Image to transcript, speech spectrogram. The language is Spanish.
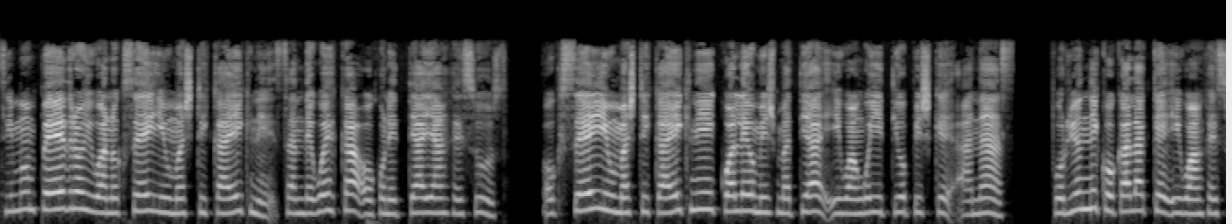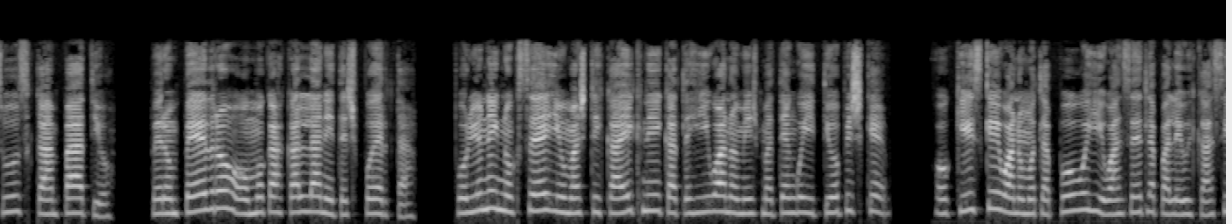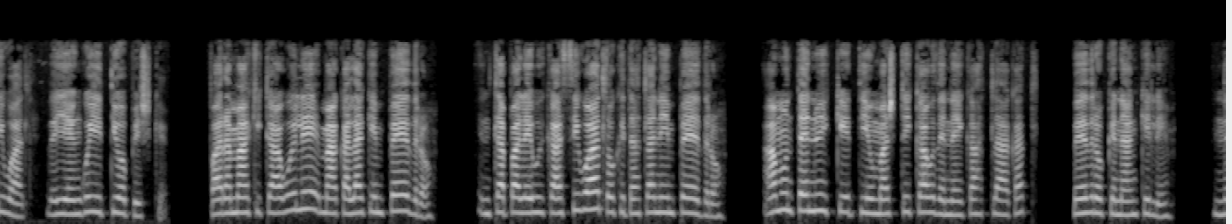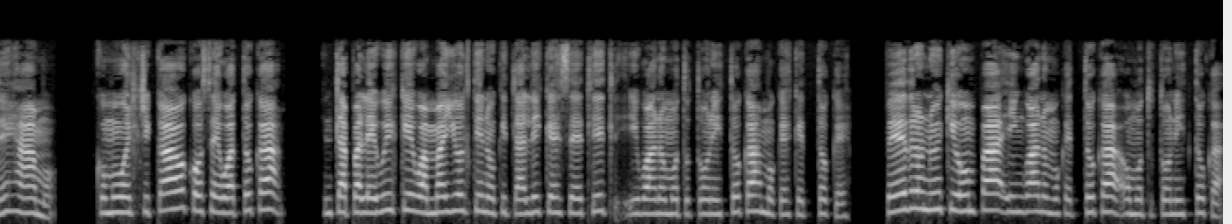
Simón Pedro iwan oksei iumachtikkaikni san de huesca okonitiayan Jesús. Oksei iumachtikkaikni kuale omixmatia iwan weyi tiopixke Anás. Por yonni kokalake iwan Jesús kan patio. Pero Pedro omokah kallan itech puerta. Por yonik noksei iumachtikkaikni katlej iwan omixmatian weyi tiopixke, okiske iwan omotlapowih iwan se tlapaleuijkasiwatl de yen weyi tiopixke, para makikawili makalakin Pedro. In tlapaleuijkasiwatl okitlajtlani in Pedro: ¿Amo te noihki tiumachtikau de tlakatl? Pedro okinankili: Nej amo. Como welchikawak osewatoka, in tlapaleuijkeh iwan mayoltin okitlalijkeh se tlitl iwan omototonijtokah mokehketokeh. Pedro noihki ompa inwan omoketoka omototonijtoka.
